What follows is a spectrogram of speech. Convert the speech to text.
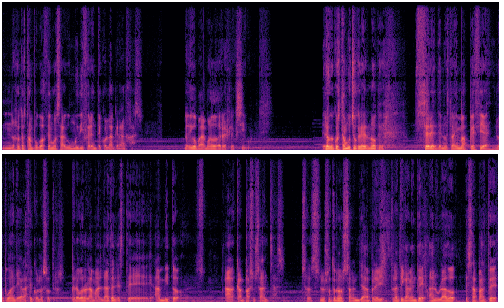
nosotros tampoco hacemos algo muy diferente con las granjas. Lo digo para el modo de reflexivo. Es lo que cuesta mucho creer, ¿no? Que seres de nuestra misma especie lo puedan llegar a hacer con nosotros. Pero bueno, la maldad en este ámbito acampa sus anchas. Nosotros nos han ya prácticamente anulado esa parte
